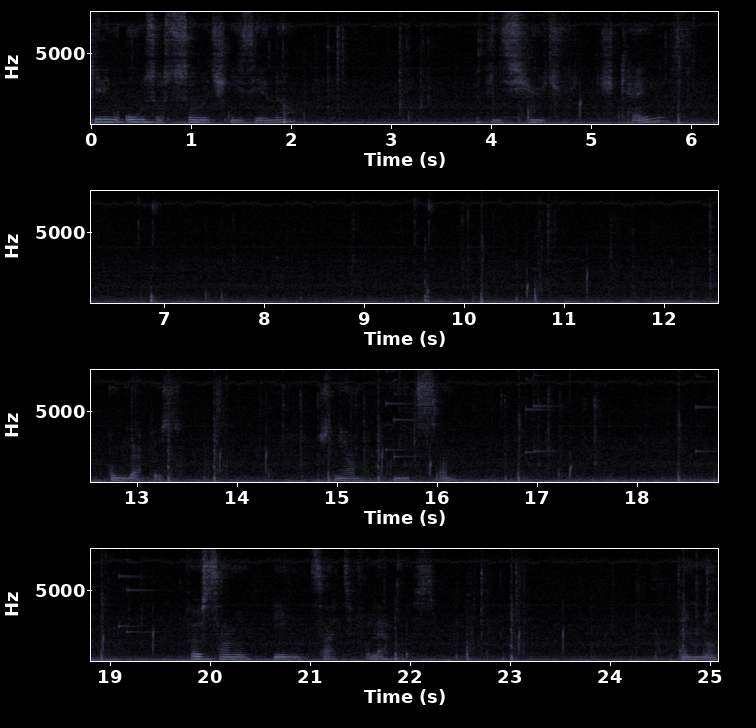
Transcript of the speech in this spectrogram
Getting are so much easier now with these huge caves. Oh, lapis. Actually, I some. First time being excited for lapis. And not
